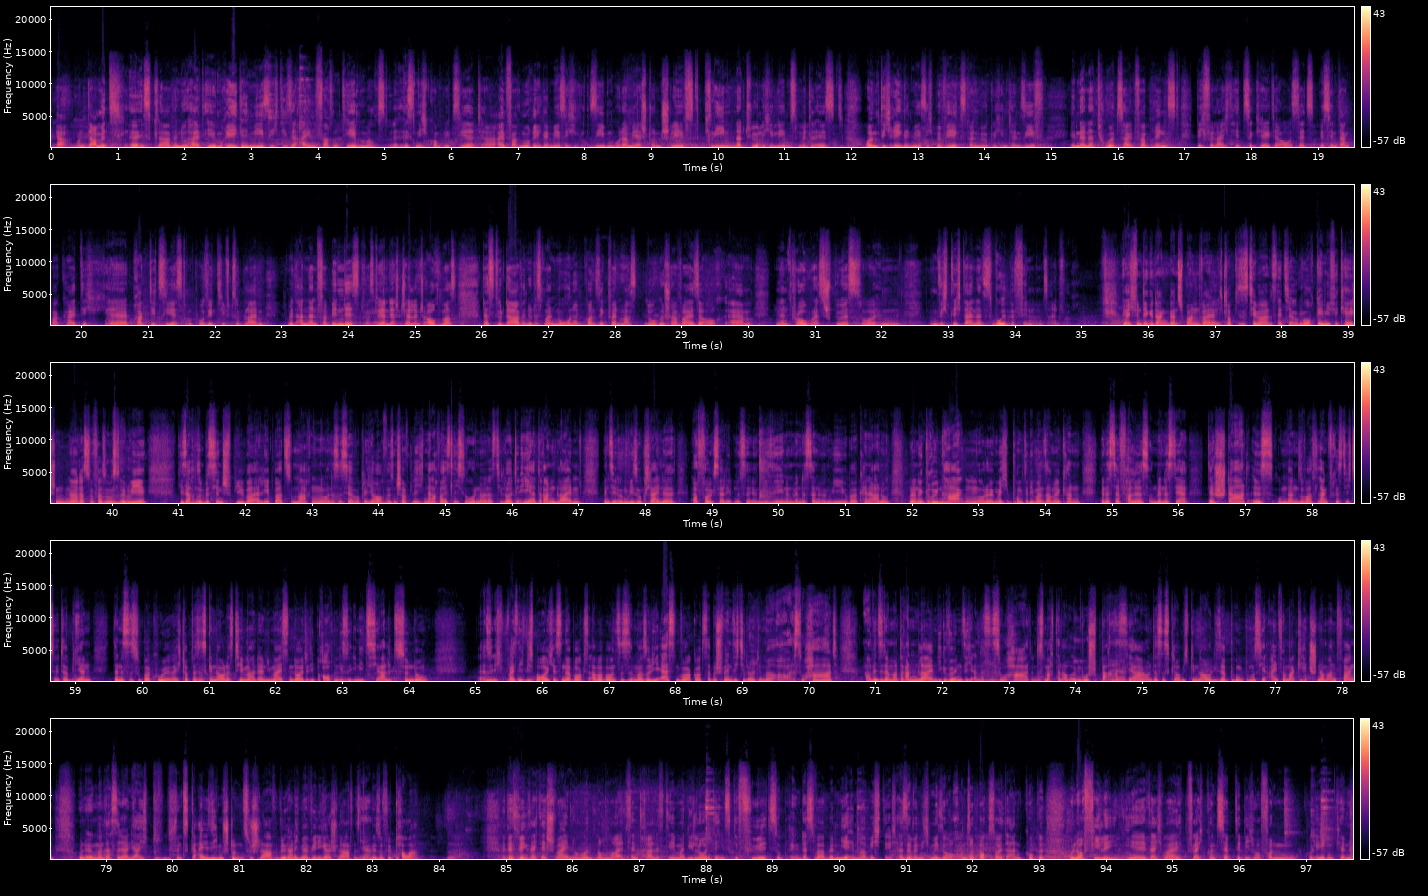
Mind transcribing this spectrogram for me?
Ja, und damit äh, ist klar, wenn du halt eben regelmäßig diese einfachen Themen machst, oder ist nicht kompliziert, ja, einfach nur regelmäßig sieben oder mehr Stunden schläfst, clean, natürliche Lebensmittel isst und dich regelmäßig bewegst, wenn möglich intensiv, in der Natur Zeit verbringst, dich vielleicht Hitze, Kälte aussetzt, bisschen Dankbarkeit dich äh, praktizierst, um positiv zu bleiben, mit anderen verbindest, was du ja in der Challenge auch machst, dass du da, wenn du das mal einen Monat konsequent machst, logischerweise auch ähm, einen Progress spürst, so in, hinsichtlich deines Wohlbefindens einfach. Ja, ich finde den Gedanken ganz spannend, weil ich glaube, dieses Thema, das nennt sich ja irgendwo auch Gamification, ne, dass du versuchst, mhm. irgendwie die Sachen so ein bisschen spielbar, erlebbar zu machen. Und es ist ja wirklich auch wissenschaftlich nachweislich so, ne, dass die Leute eher dranbleiben, wenn sie irgendwie so kleine Erfolgserlebnisse irgendwie sehen. Und wenn das dann irgendwie über, keine Ahnung, ne, einen grünen Haken oder irgendwelche Punkte, die man sammeln kann, wenn das der Fall ist und wenn das der, der Start ist, um dann sowas langfristig zu etablieren, dann ist das super cool. Weil ich glaube, das ist genau das Thema. Ne? Die meisten Leute, die brauchen diese initiale Zündung also ich weiß nicht, wie es bei euch ist in der Box, aber bei uns ist es immer so, die ersten Workouts, da beschweren sich die Leute immer, oh, das ist so hart. Aber wenn sie da mal dranbleiben, die gewöhnen sich an, das ist so hart. Und das macht dann auch irgendwo Spaß, ja. ja? Und das ist, glaube ich, genau dieser Punkt. Du musst hier einfach mal catchen am Anfang und irgendwann sagst du dann, ja, ich finde es geil, sieben Stunden zu schlafen, will gar nicht mehr weniger schlafen. Es ja. gibt mir so viel Power. So. Deswegen sage ich, der Schweinehund nochmal zentrales Thema, die Leute ins Gefühl zu bringen. Das war bei mir immer wichtig. Also wenn ich mir so auch unsere Box heute angucke und auch viele, sag ich mal, vielleicht Konzepte, die ich auch von Kollegen kenne,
